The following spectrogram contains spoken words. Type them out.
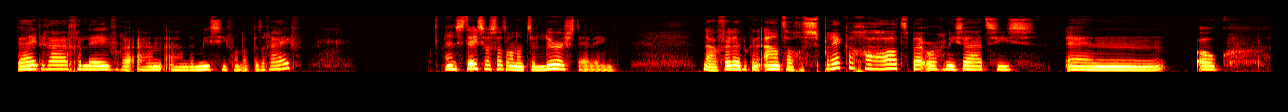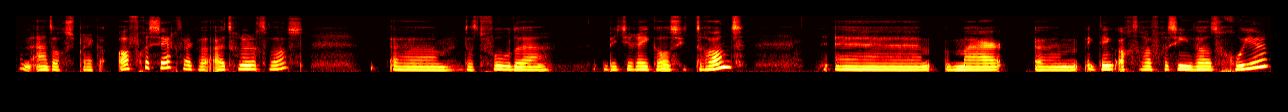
bijdrage leveren aan, aan de missie van het bedrijf. En steeds was dat dan een teleurstelling. Nou, verder heb ik een aantal gesprekken gehad bij organisaties. En ook een aantal gesprekken afgezegd waar ik wel uitgenodigd was. Um, dat voelde een beetje recalcitrant. Um, maar um, ik denk achteraf gezien wel het goede.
